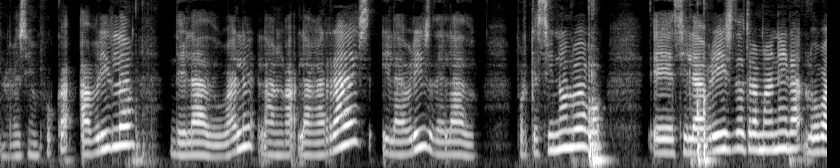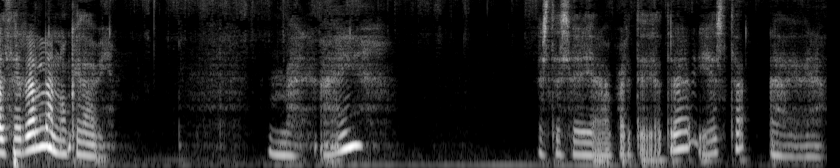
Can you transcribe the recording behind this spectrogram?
a ver si enfoca, abrirla de lado, ¿vale? La, agarráis y la abrís de lado. Porque si no, luego, eh, si la abrís de otra manera, luego al cerrarla no queda bien. Vale, ahí. Esta sería la parte de atrás y esta la de adelante.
